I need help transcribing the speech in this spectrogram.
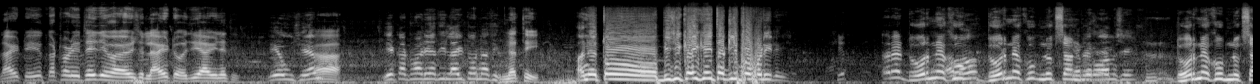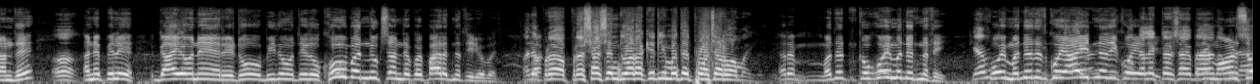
લાઇટ એક અઠવાડિયું થઈ જવા આવ્યું છે લાઇટો હજી આવી નથી. એવું છે એમ? હા. એક અઠવાડિયાથી લાઇટો નથી? નથી. અને તો બીજી કઈ કઈ તકલીફો પડી રહી છે? અરે ઢોરને ખૂબ ઢોરને ખૂબ નુકસાન છે? ઢોરને ખૂબ નુકસાન થાય અને પેલી ગાયોને રેઢો બીજો તે તો ખૂબ જ નુકસાન થાય કોઈ પાર જ નથી રહ્યો બસ. અને પ્રશાસન દ્વારા કેટલી મદદ પહોંચાડવામાં આવી? અરે મદદ કોઈ મદદ નથી. કેમ? કોઈ મદદ જ કોઈ આવી જ નથી કોઈ કલેક્ટર સાહેબ માણસો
